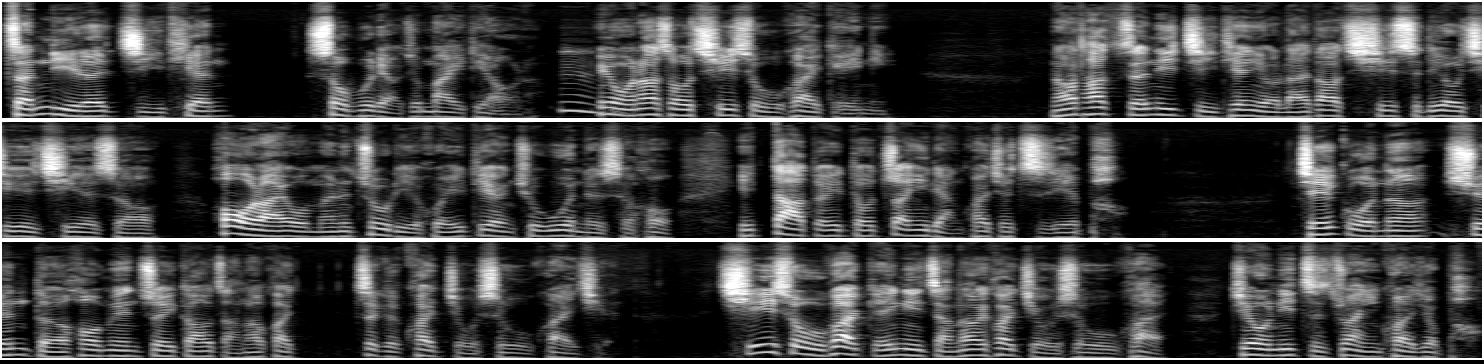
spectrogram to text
整理了几天受不了就卖掉了。嗯因为我那时候七十五块给你，然后他整理几天有来到七十六、七十七的时候，后来我们的助理回电去问的时候，一大堆都赚一两块就直接跑。结果呢，宣德后面最高涨到快这个快九十五块钱，七十五块给你涨到一块九十五块，结果你只赚一块就跑。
